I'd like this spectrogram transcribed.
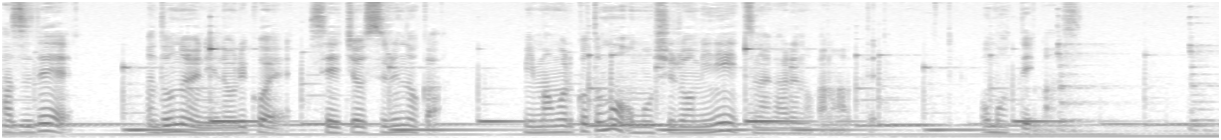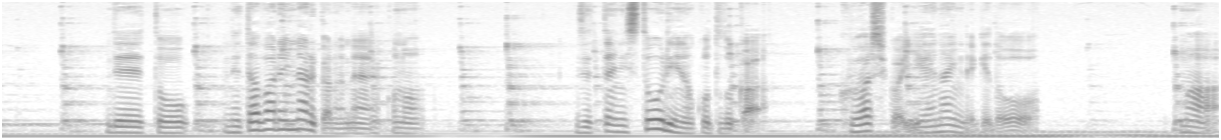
はずでどのように乗り越え成長するのか見守ることも面白みにつながるのかなって思っています。でえっとネタバレになるからねこの絶対にストーリーのこととか詳しくは言えないんだけどま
